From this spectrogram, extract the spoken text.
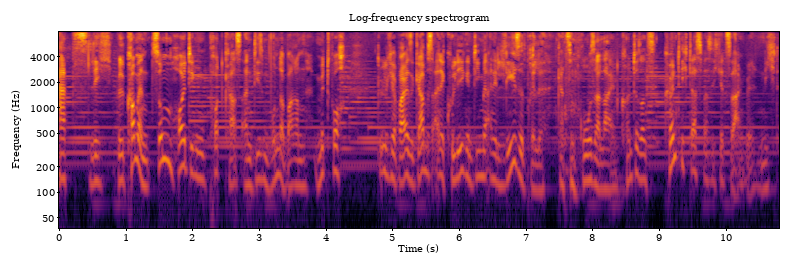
Herzlich willkommen zum heutigen Podcast an diesem wunderbaren Mittwoch. Glücklicherweise gab es eine Kollegin, die mir eine Lesebrille ganz in rosa leihen konnte, sonst könnte ich das, was ich jetzt sagen will, nicht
